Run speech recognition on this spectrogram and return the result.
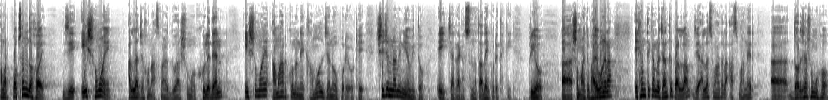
আমার পছন্দ হয় যে এই সময়ে আল্লাহ যখন আসমানের দুয়ারসমূহ খুলে দেন এই সময়ে আমার কোনো নেক আমল যেন উপরে ওঠে। সেজন্য আমি নিয়মিত এই চার রাখা সুন্নত আদায় করে থাকি। প্রিয় আহ, সময়ত ভাই বোনেরা এখান থেকে আমরা জানতে পারলাম যে আল্লাহ সুহামতাল্লাহ আসমানের দরজাসমূহ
